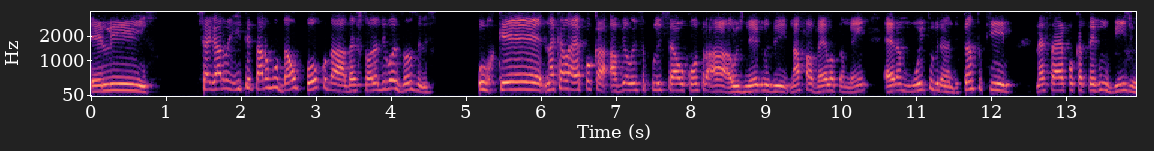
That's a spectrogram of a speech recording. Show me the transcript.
eles chegaram e tentaram mudar um pouco da, da história de Los Angeles. Porque naquela época a violência policial contra a, os negros e na favela também era muito grande. Tanto que nessa época teve um vídeo,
